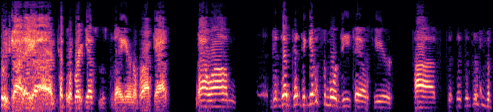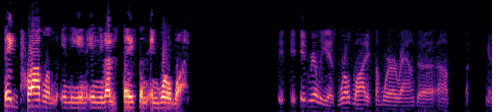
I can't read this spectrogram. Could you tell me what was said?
We've got a uh, couple of great guests today here in our broadcast. Now, um, to, to, to give us some more details here, uh, this, this is a big problem in the in, in the United States and, and worldwide. It, it, it really is. Worldwide, it's somewhere around uh, uh, you know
